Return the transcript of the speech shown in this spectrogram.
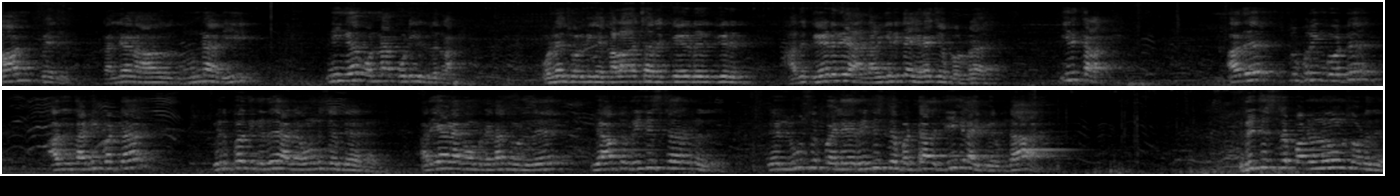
ஆண் பெண் கல்யாணம் ஆகிறதுக்கு முன்னாடி நீங்க ஒன்றா கூடி இருந்துக்கலாம். உடனே சொல்வீங்க கலாச்சார கேடு கீடு. அது கேடுதே அது அவங்க இருக்கா இறைச்சி போடுற இருக்கலாம். அது சுப்ரீம் கோர்ட்டு அது தனிப்பட்ட விருப்பத்துக்கு இது அதை ஒன்றும் செய்ய முடியாது. ஹரியானா கவர்மெண்ட் என்ன சொல்லுது? யூ ஹாவ் டு ரிஜிஸ்டர்னுது லூசு பையிலே ரிஜிஸ்டர் பட்டு அது லீகல் ஆகி போயிரும்டா. ரிஜிஸ்டர் பண்ணணும்னு சொல்லுது.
